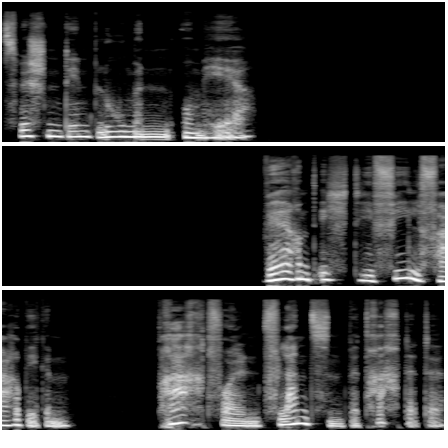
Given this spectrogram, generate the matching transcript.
zwischen den Blumen umher. Während ich die vielfarbigen, prachtvollen Pflanzen betrachtete,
